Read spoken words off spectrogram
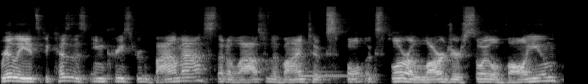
really it's because of this increased root biomass that allows for the vine to expo- explore a larger soil volume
